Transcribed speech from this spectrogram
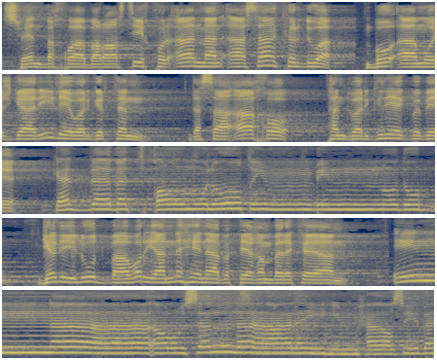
سوێن بەخوا بەڕاستی قورآنمان ئاسان کردووە بۆ ئامۆژگاری لێوەرگتن دەسا ئاخۆ پندوەرگرێک ببێ كذبت قوم لوط بالنذر قليلود باوريان نهنا بپیغمبركيان إنا أرسلنا عليهم حاصبا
